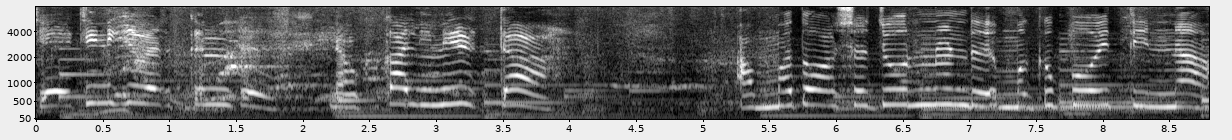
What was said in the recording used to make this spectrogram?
ചേച്ചി എനിക്ക് വെറുക്കുന്നുണ്ട് നമുക്ക് ഇട്ടാ. അമ്മ ദോശ ചോറിനുണ്ട് നമുക്ക് പോയി തിന്നാം.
